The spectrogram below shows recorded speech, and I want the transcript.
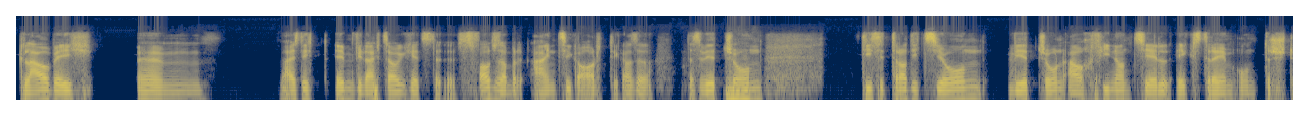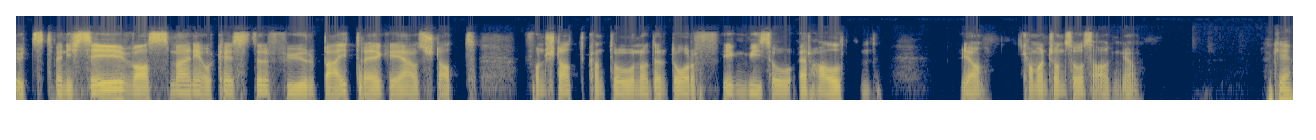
glaube ich, ähm, weiß nicht, eben vielleicht sage ich jetzt das Falsche, aber einzigartig. Also das wird mhm. schon, diese Tradition wird schon auch finanziell extrem unterstützt. Wenn ich sehe, was meine Orchester für Beiträge aus Stadt, von Stadt, Kanton oder Dorf irgendwie so erhalten, ja, kann man schon so sagen, ja. Okay.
